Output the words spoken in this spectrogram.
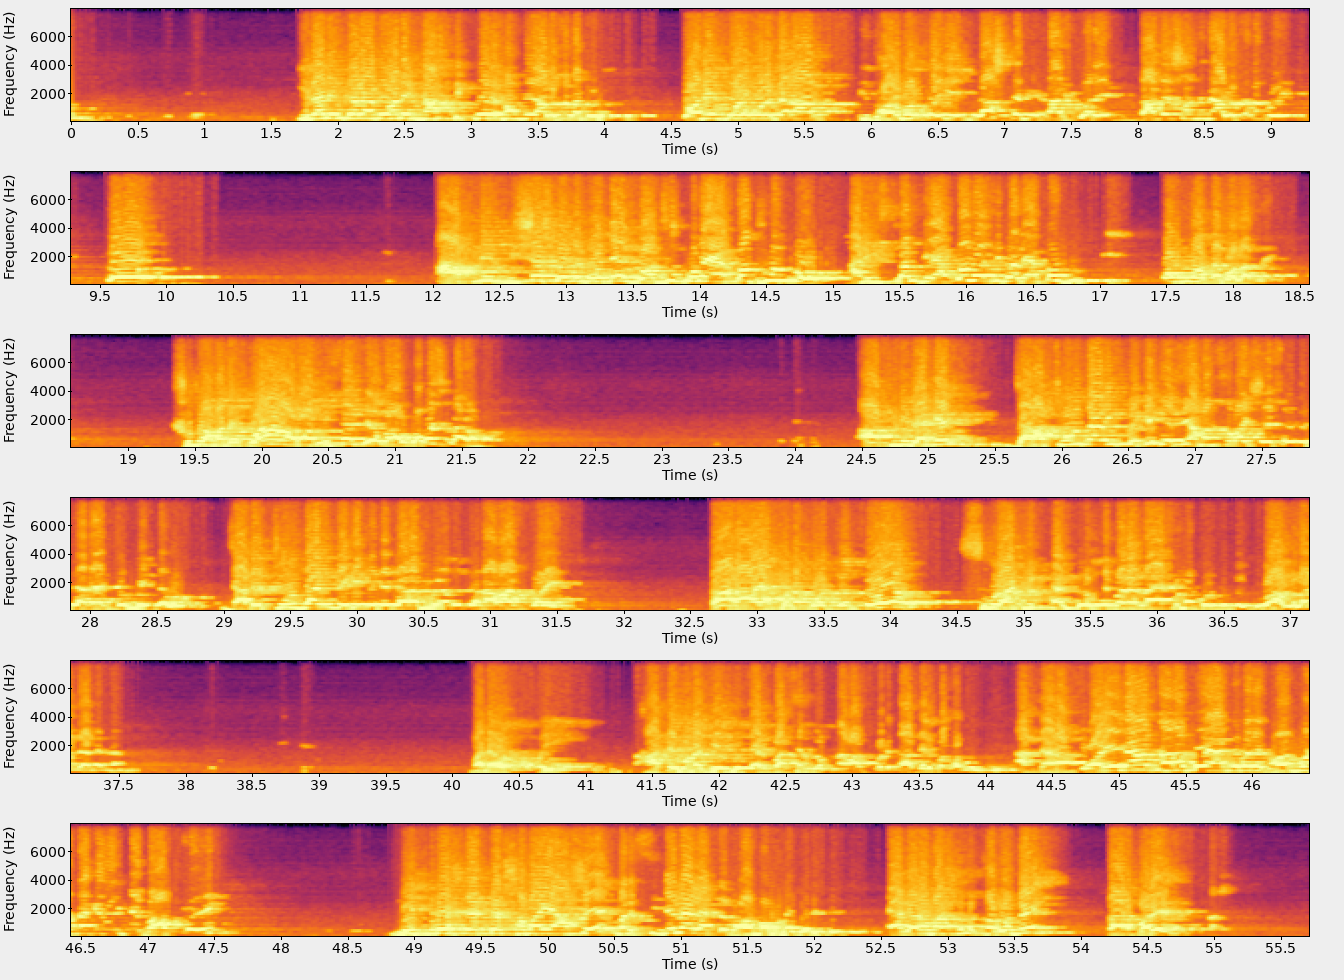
ইদানিং কালে আমি অনেক নাস্তিকদের সঙ্গে আলোচনা করি। অনেক বড় বড় যারা ধর্ম তৈরি রাষ্ট্রে কাজ করে, তাদের সঙ্গে আমি আলোচনা করি। তো আপনি বিশ্বাস করবেন, ওদের লজিকগুলো এত ঠুলকো আর ইসলাম যে এত লজিক্যাল এত যুক্তি পূর্ণতা বলার নাই। শুধু আমাদের পড়ার অভাব রিসার্চের অভাব, গবেষণার অভাব। আপনি দেখেন যারা চুল দাড়ি পেকে গেছে, আমার সবাই শেষ হয়ে গেছে, আর একজন মেয়ে দেবো যাদের চুল দাড়ি পেকে গেছে, যারা নিয়মিত নামাজ পড়ে, তারা এখনও পর্যন্ত সুরা ঠিকঠাক বলতে পারে না, এখনও পর্যন্ত দোয়া গুলা জানে না। মানে ওই হাতে গোনা যে দু চার পার্সেন্ট লোক নামাজ পড়ে, তাদের কথা বলছি। আর যারা পড়ে না, তারা তো একেবারে ধর্মটাকে ওইটা বাদ করে নির্দিষ্ট একটা সময় আসে মানে সিজনাল একটা ধর্ম মনে করেছে। এগারো মাস কোনো খবর নেই, তারপরে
